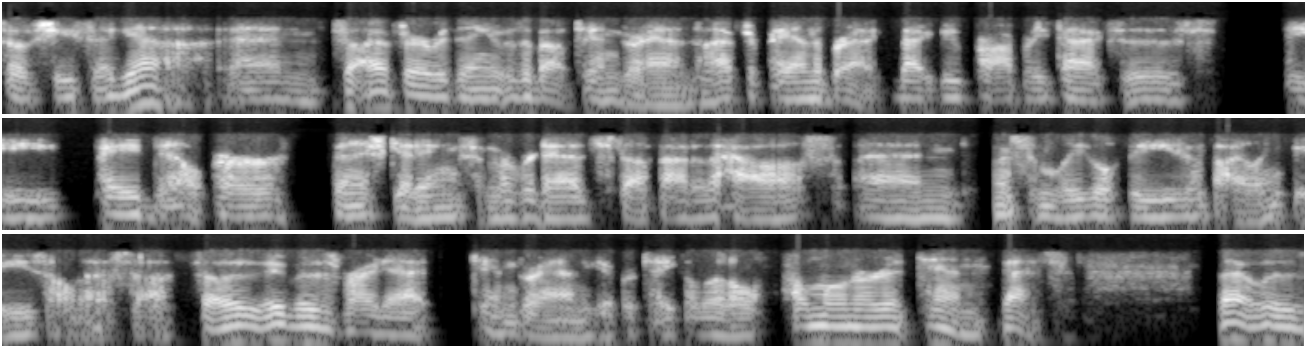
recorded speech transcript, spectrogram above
so she said, yeah. And so after everything, it was about 10 grand. After paying the back, back due property taxes, he paid to help her finish getting some of her dad's stuff out of the house and some legal fees and filing fees, all that stuff. So it was right at 10 grand, give or take a little. Homeowner at 10. That's, that was,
